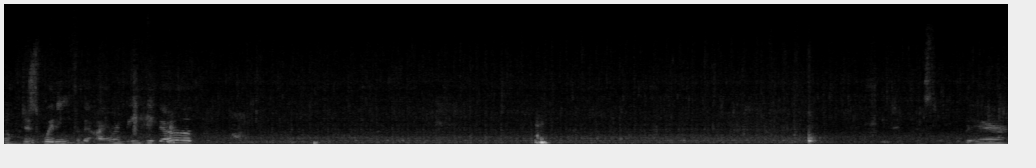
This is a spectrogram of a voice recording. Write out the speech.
I'm just waiting for the iron to heat up. This over there.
